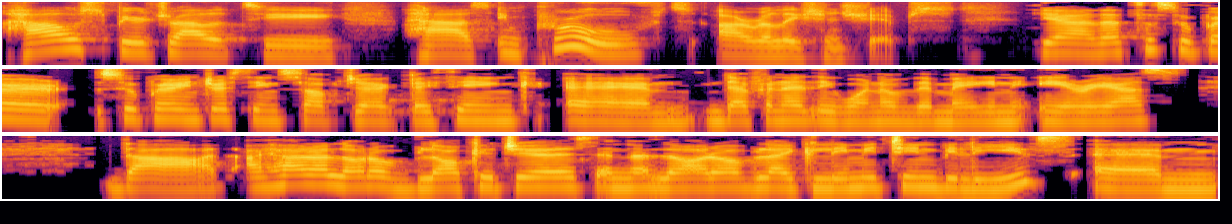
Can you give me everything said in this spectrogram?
how spirituality has improved our relationships. Yeah, that's a super, super interesting subject. I think um, definitely one of the main areas that I had a lot of blockages and a lot of like limiting beliefs um,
